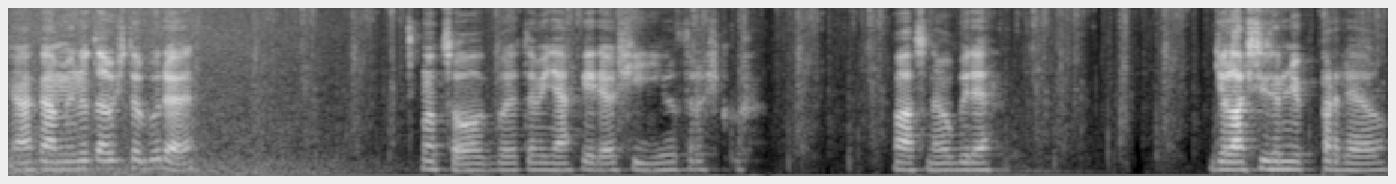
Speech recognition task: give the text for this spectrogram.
Nějaká minuta už to bude. No co, budete mít nějaký další díl trošku. Vás neubyde. Děláš si ze mě prdel.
